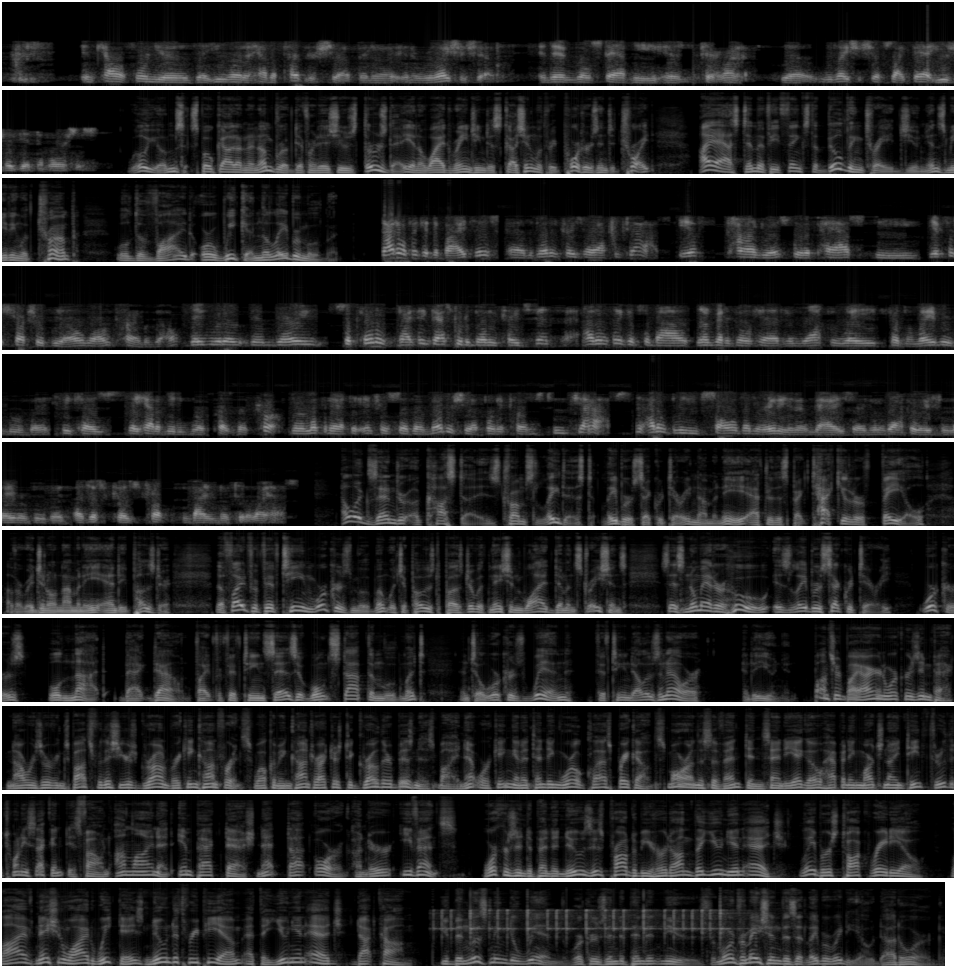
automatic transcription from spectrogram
in California that you want to have a partnership in a in a relationship, and then go stab me in Carolina. The relationships like that usually get divorces. Williams spoke out on a number of different issues Thursday in a wide ranging discussion with reporters in Detroit. I asked him if he thinks the building trades unions meeting with Trump will divide or weaken the labor movement. I don't think it divides us. Uh, the building trades are after jobs. If Congress would have passed the infrastructure bill a long time ago, they would have been very supportive. And I think that's where the building trades heads at. I don't think it's about they're going to go ahead and walk away from the labor movement because they had a meeting with President Trump. They're looking at the interests of their membership when it comes to jobs. I don't believe Sullivan or any of them guys are going to walk away from the labor movement uh, just because Trump invited them to the White House. Alexander Acosta is Trump's latest labor secretary nominee after the spectacular fail of original nominee Andy Puzder. The Fight for 15 workers movement, which opposed Puzder with nationwide demonstrations, says no matter who is labor secretary, workers will not back down. Fight for 15 says it won't stop the movement until workers win $15 an hour and a union. Sponsored by Ironworkers Impact, now reserving spots for this year's groundbreaking conference, welcoming contractors to grow their business by networking and attending world class breakouts. More on this event in San Diego, happening March 19th through the 22nd, is found online at impact net.org under Events. Workers Independent News is proud to be heard on The Union Edge, Labor's Talk Radio. Live nationwide weekdays, noon to 3 p.m. at theunionedge.com. You've been listening to WIN, Workers Independent News. For more information, visit laborradio.org.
